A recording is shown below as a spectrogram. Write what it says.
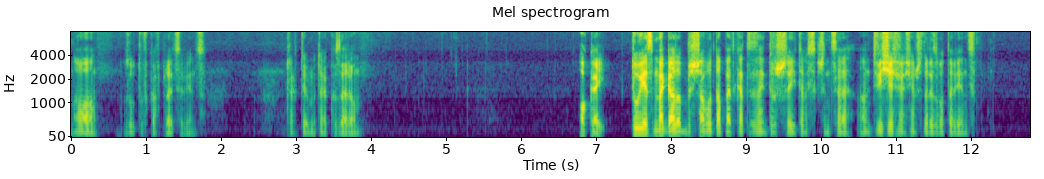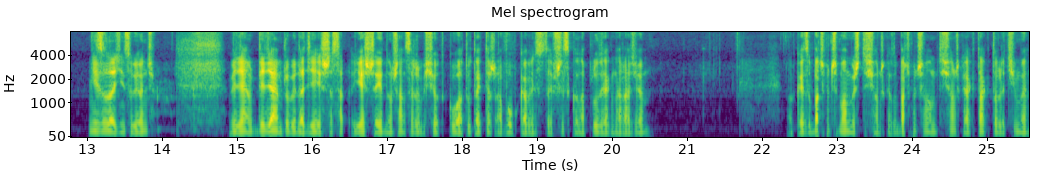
No, złotówka w plecy, więc traktujemy to jako zero. Ok, tu jest mega dobry strzał, bo tapetka to jest najdroższy item w skrzynce. Mam 264 zł, więc nic dodać, nic ująć. Wiedziałem, wiedziałem żeby dać jej jeszcze, jeszcze jedną szansę, żeby się odkuła. Tutaj też awupka, więc tutaj wszystko na plus jak na razie. Ok, zobaczmy czy mamy już tysiączkę. Zobaczmy czy mamy tysiączkę. Jak tak, to lecimy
